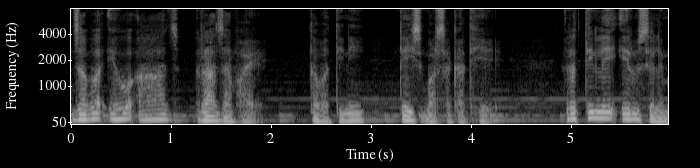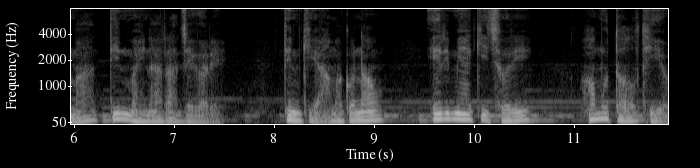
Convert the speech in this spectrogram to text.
जब एहो आहाज राजा भए तब तिनी तेइस वर्षका थिए र तिनले एरुसेलेममा तीन महिना राज्य गरे। तिनकी आमाको नाउँ एरिमियाकी छोरी हमुतल थियो।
